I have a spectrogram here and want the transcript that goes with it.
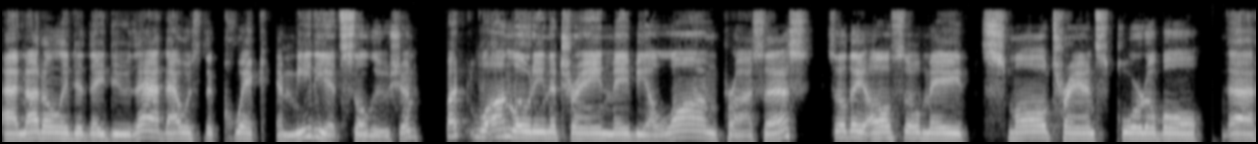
and not only did they do that, that was the quick, immediate solution. But unloading a train may be a long process. So they also made small transportable uh,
